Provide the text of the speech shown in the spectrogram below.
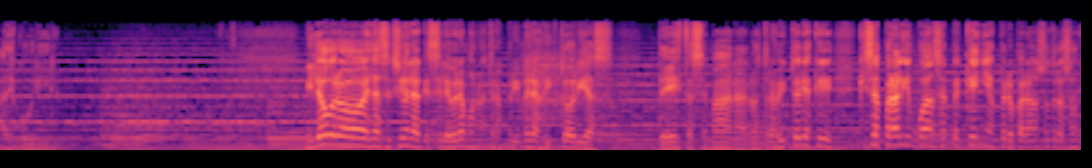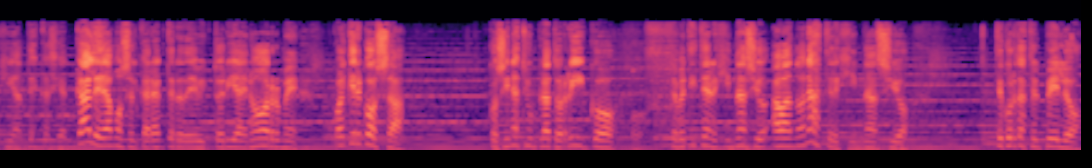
a descubrir. Mi logro es la sección en la que celebramos nuestras primeras victorias de esta semana. Nuestras victorias que quizás para alguien puedan ser pequeñas, pero para nosotros son gigantescas. Y acá le damos el carácter de victoria enorme. Cualquier cosa. Cocinaste un plato rico, Uf. te metiste en el gimnasio, abandonaste el gimnasio, te cortaste el pelo,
